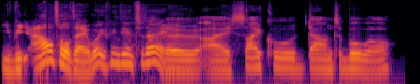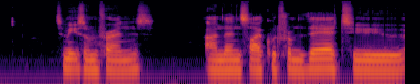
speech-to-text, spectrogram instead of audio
You've been out all day. What have you been doing today? So I cycled down to Bulwell to meet some friends, and then cycled from there to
